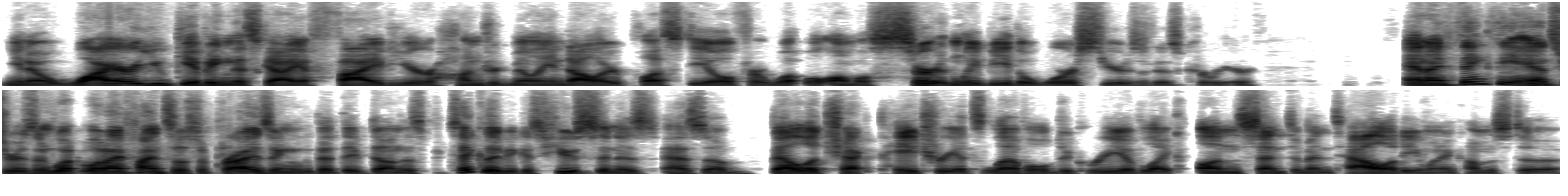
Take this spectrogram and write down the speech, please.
You know, why are you giving this guy a five-year, hundred million dollar plus deal for what will almost certainly be the worst years of his career? And I think the answer is, and what, what I find so surprising that they've done this, particularly because Houston is has a Belichick Patriots level degree of like unsentimentality when it comes to,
